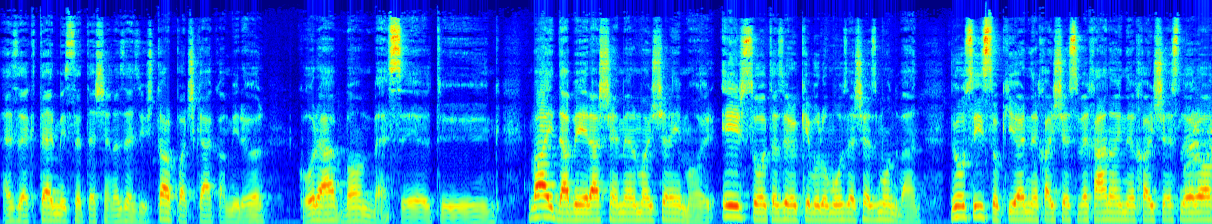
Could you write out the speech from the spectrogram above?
Ezek természetesen az ezüst talpacskák, amiről korábban beszéltünk. Vajdabéra sem el majd se majd. És szólt az örökkévaló Mózeshez mondván, Vósz iszok járnek, ha is ezt vechánajnek, ha is ezt le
